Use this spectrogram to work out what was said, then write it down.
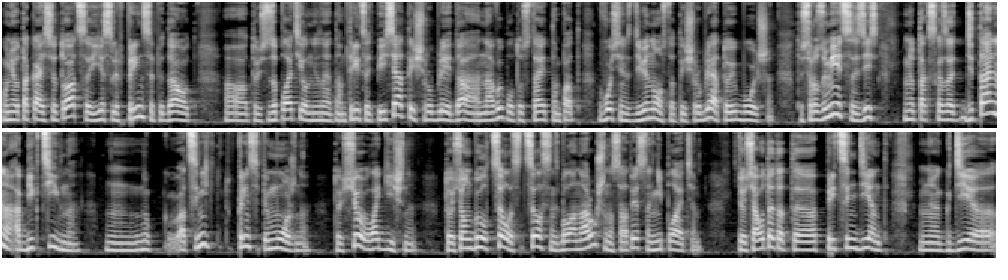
у него такая ситуация, если в принципе, да, вот, э, то есть заплатил, не знаю, там 30-50 тысяч рублей, да, а на выплату стоит там под 80-90 тысяч рублей, а то и больше. То есть, разумеется, здесь, ну, так сказать, детально, объективно ну, оценить, в принципе, можно. То есть все логично. То есть он был целостность, целостность была нарушена, соответственно, не платим. То есть, а вот этот э, прецедент, где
